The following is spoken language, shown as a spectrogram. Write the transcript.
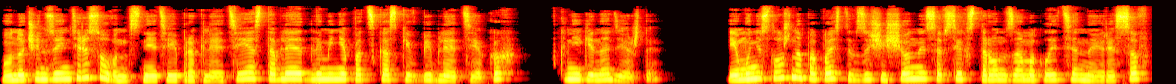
Он очень заинтересован в снятии проклятия и оставляет для меня подсказки в библиотеках, в книге Надежды. Ему несложно попасть в защищенный со всех сторон замок Лейтенерисов,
